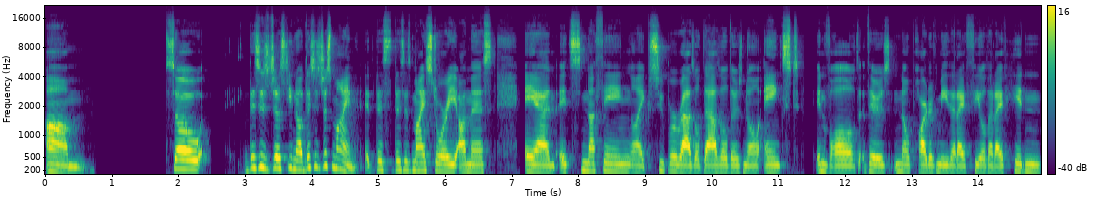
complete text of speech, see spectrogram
Um, so this is just you know this is just mine this this is my story on this and it's nothing like super razzle dazzle there's no angst involved there's no part of me that i feel that i've hidden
